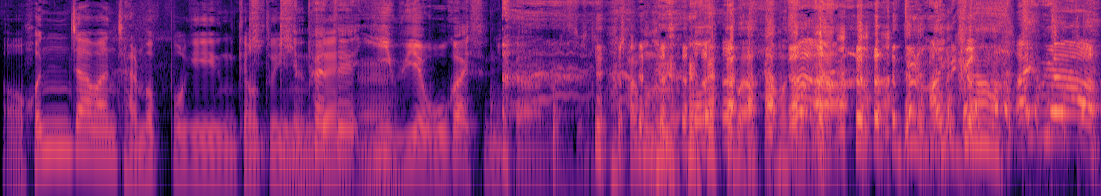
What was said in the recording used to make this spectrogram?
어, 혼자만 잘못 보긴 경우도 있는데 키패드에 네. 이 위에 5가 있으니까 잘못 눌러. 어, 뭐야? 하면서 야. 아이고야.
